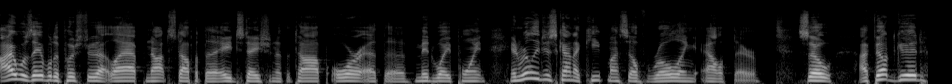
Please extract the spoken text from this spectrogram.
I was able to push through that lap, not stop at the aid station at the top or at the midway point, and really just kind of keep myself rolling out there. So I felt good.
